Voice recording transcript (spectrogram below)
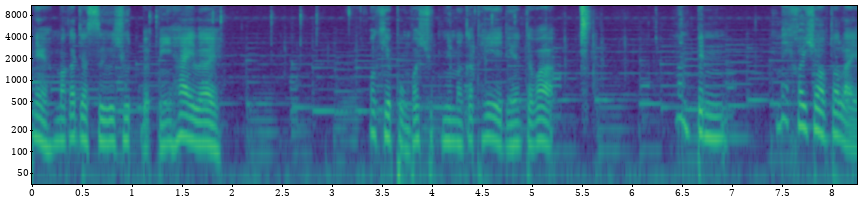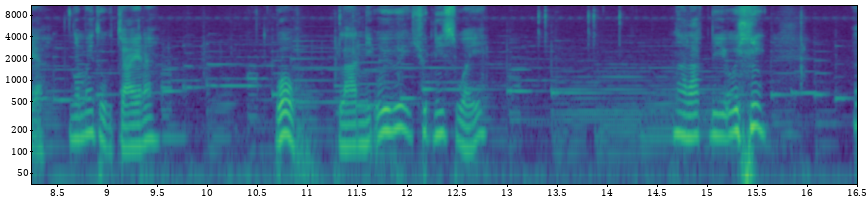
เนี่ยมันก็จะซื้อชุดแบบนี้ให้เลย โอเค ผมว่าชุดนี้มันก็เท่ดีนะแต่ว่า มันเป็นไม่ค่อยชอบเท่าไหร่อะ ยังไม่ถูกใจนะว้าวร้านนี้อุ้ยอุ้ยชุดนี้สวย น่ารักดีอุ้ยเอ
